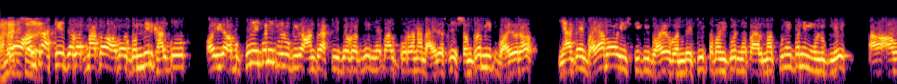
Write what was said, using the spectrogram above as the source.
अन्तर्राष्ट्रिय जगतमा त अब गम्भीर खालको अहिले अब कुनै पनि मुलुकले अन्तर्राष्ट्रिय जगतले नेपाल कोरोना भाइरसले सङ्क्रमित भयो र यहाँ चाहिँ भयावह स्थिति भयो भनेदेखि तपाईँको नेपालमा कुनै पनि मुलुकले अब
